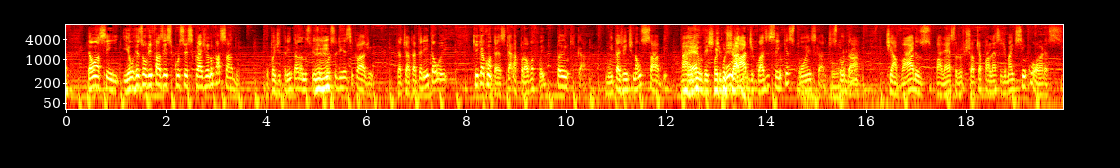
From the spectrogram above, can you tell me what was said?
Entendeu? Então, assim, eu resolvi fazer esse curso de reciclagem ano passado. Depois de 30 anos, fiz o Uhum. curso de reciclagem. Já tinha a carteirinha, então o que que acontece? Cara, a prova foi punk, cara. Muita gente não sabe. Ah, Teve é? um vestibular de quase 100 questões, cara, de estudar. Tinha vários palestras, workshop, tinha palestra de mais de 5 horas.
